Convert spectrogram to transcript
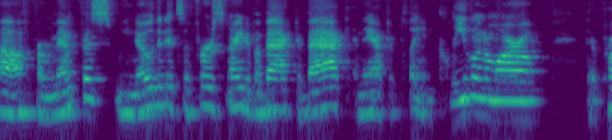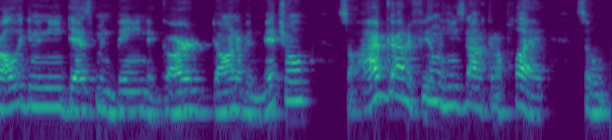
uh, for Memphis. We know that it's the first night of a back to back, and they have to play in Cleveland tomorrow. They're probably going to need Desmond Bane to guard Donovan Mitchell. So I've got a feeling he's not going to play. So,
